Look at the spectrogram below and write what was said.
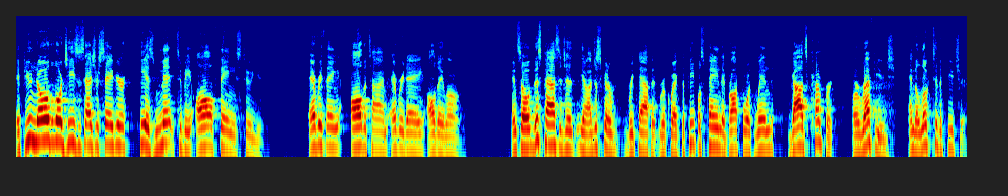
If you know the Lord Jesus as your Savior, he is meant to be all things to you. Everything, all the time, every day, all day long. And so this passage, you know, I'm just going to recap it real quick. The people's pain, they brought forth wind, God's comfort or refuge, and the look to the future.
